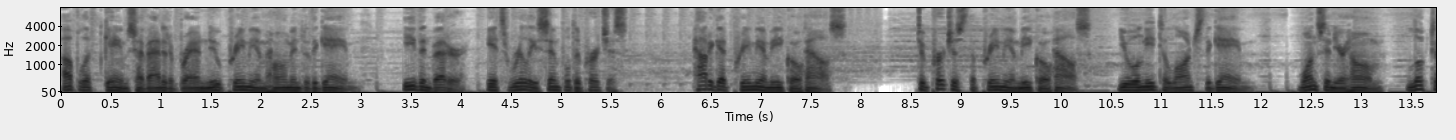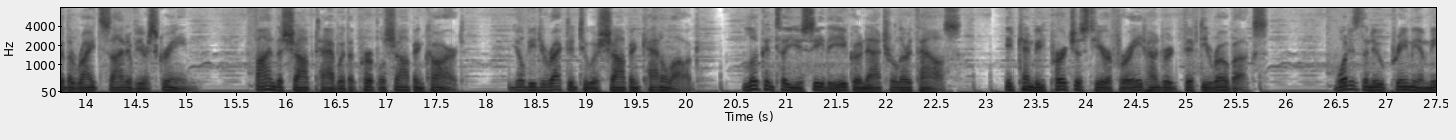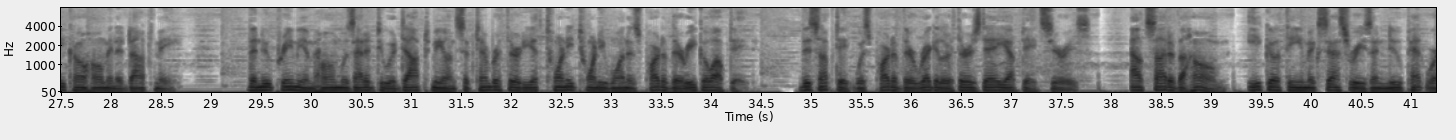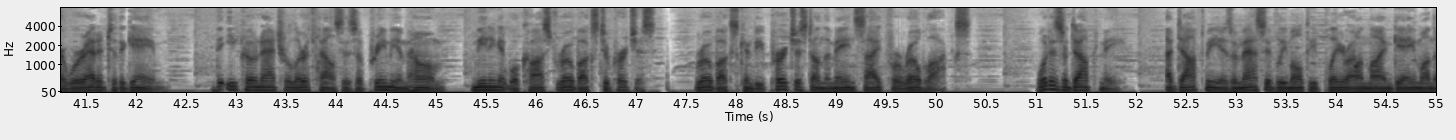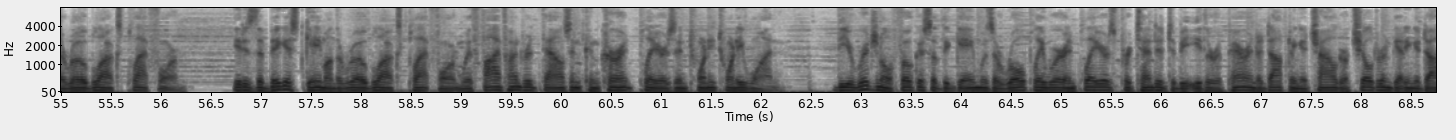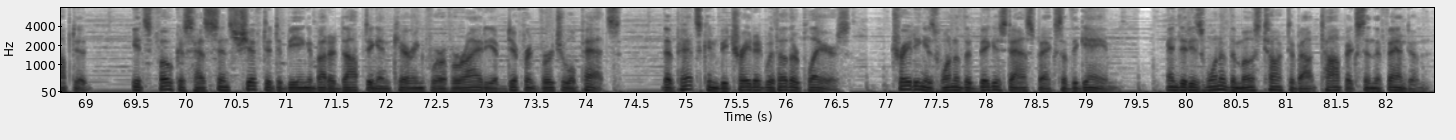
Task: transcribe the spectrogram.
Uplift Games have added a brand new premium home into the game. Even better, it's really simple to purchase. How to get Premium Eco House. To purchase the Premium Eco House, you will need to launch the game. Once in your home, look to the right side of your screen. Find the Shop tab with a purple shopping cart. You'll be directed to a shopping catalog. Look until you see the Eco Natural Earth House. It can be purchased here for 850 Robux. What is the new Premium Eco Home in Adopt Me? The new premium home was added to Adopt Me on September 30, 2021 as part of their Eco Update. This update was part of their regular Thursday update series. Outside of the home, eco-theme accessories and new petware were added to the game. The Eco Natural Earth House is a premium home, meaning it will cost Robux to purchase. Robux can be purchased on the main site for Roblox. What is Adopt Me? Adopt Me is a massively multiplayer online game on the Roblox platform. It is the biggest game on the Roblox platform with 500,000 concurrent players in 2021. The original focus of the game was a roleplay wherein players pretended to be either a parent adopting a child or children getting adopted. Its focus has since shifted to being about adopting and caring for a variety of different virtual pets. The pets can be traded with other players. Trading is one of the biggest aspects of the game. And it is one of the most talked about topics in the fandom.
